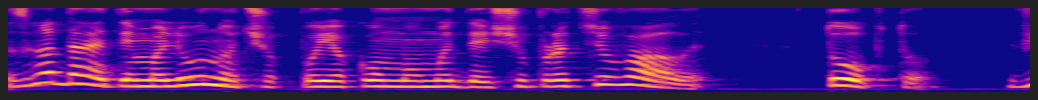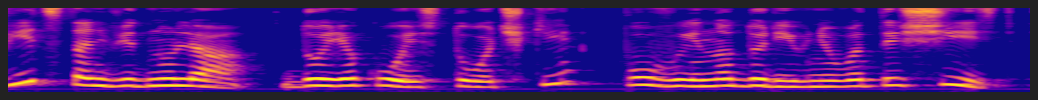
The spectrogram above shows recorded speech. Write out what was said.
Згадайте малюночок, по якому ми дещо працювали. Тобто відстань від нуля до якоїсь точки повинна дорівнювати 6.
